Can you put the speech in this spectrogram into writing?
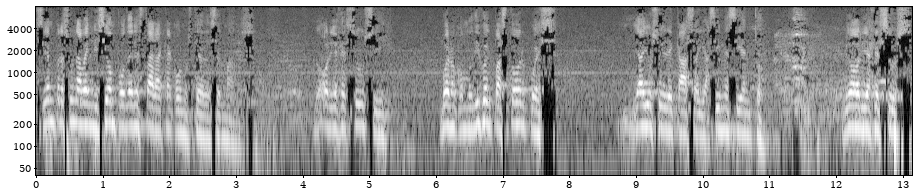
Siempre es una bendición poder estar acá con ustedes, hermanos. Gloria a Jesús y bueno, como dijo el pastor, pues ya yo soy de casa y así me siento. Gloria a Jesús.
